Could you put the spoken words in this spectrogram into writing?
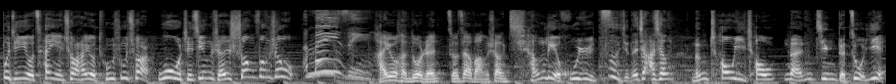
不仅有餐饮券，还有图书券，物质精神双丰收。” Amazing。还有很多人则在网上强烈呼吁自己的家乡能抄一抄南京的作业。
